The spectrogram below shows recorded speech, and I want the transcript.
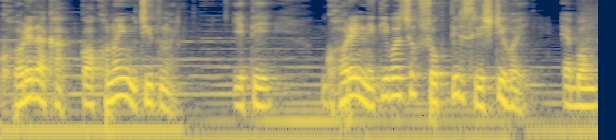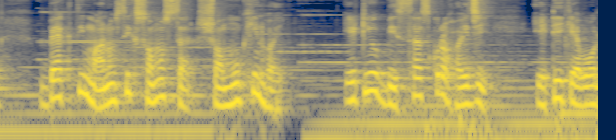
ঘরে রাখা কখনোই উচিত নয়। এতে ঘরে নেতিবাচক শক্তির সৃষ্টি হয় এবং ব্যক্তি মানসিক সমস্যার সম্মুখীন হয়। এটিও বিশ্বাস করা হয় যে এটি কেবল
